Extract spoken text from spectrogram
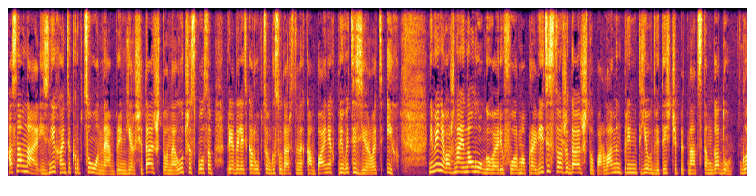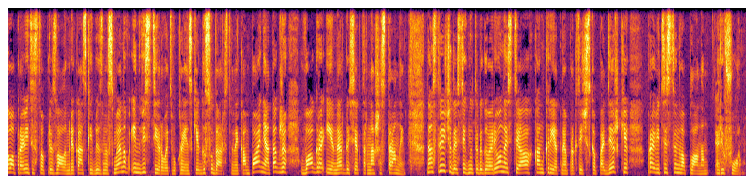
Основная из них – антикоррупционная. Премьер считает, что наилучший способ преодолеть коррупцию в государственных компаниях – приватизировать их. Не менее важна и налоговая реформа. Правительство ожидает, что парламент примет ее в 2015 году. Глава правительства призвал американских бизнесменов инвестировать в украинские государственные компании, а также в агро- и энергосектор нашей страны. На встрече достигнуты договоренности о конкретной практической поддержке правительственного плана реформ.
